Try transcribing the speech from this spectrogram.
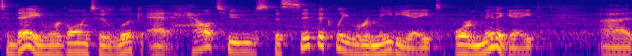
today we're going to look at how to specifically remediate or mitigate uh,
